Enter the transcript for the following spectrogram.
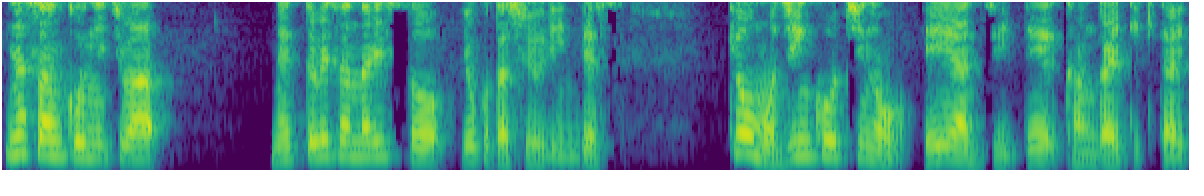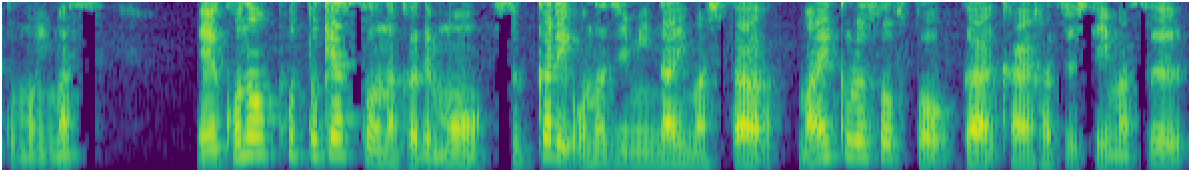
皆さん、こんにちは。ネットビジネスアナリスト、横田秀珠です。今日も人工知能 AI について考えていきたいと思います。このポッドキャストの中でもすっかりお馴染みになりましたマイクロソフトが開発しています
